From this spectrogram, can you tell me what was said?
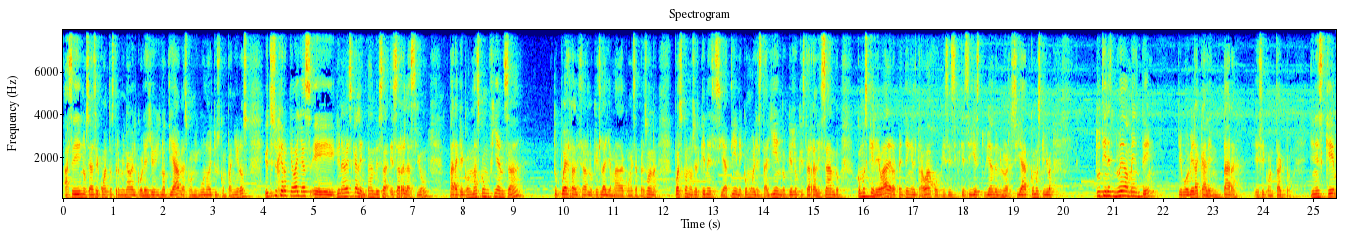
hace no sé hace cuánto has terminado el colegio y no te hablas con ninguno de tus compañeros, yo te sugiero que vayas eh, de una vez calentando esa, esa relación para que con más confianza tú puedes realizar lo que es la llamada con esa persona. Puedes conocer qué necesidad tiene, cómo le está yendo, qué es lo que está realizando, cómo es que le va de repente en el trabajo, que, que sigue estudiando en la universidad, cómo es que le va. Tú tienes nuevamente que volver a calentar ese contacto. Tienes que,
